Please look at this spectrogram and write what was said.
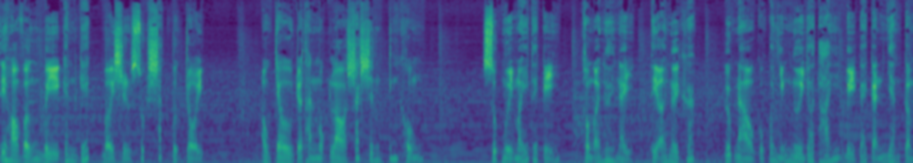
thì họ vẫn bị ganh ghét bởi sự xuất sắc vượt trội. Âu Châu trở thành một lò sát sinh kinh khủng. Suốt mười mấy thế kỷ, không ở nơi này thì ở nơi khác, lúc nào cũng có những người Do Thái bị cái cảnh giam cầm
